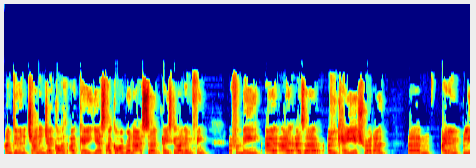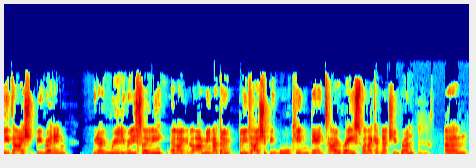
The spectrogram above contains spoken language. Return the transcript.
I'm doing a challenge. I got okay. Yes, I got to run at a certain pace because I don't think uh, for me uh, uh, as a okay-ish runner, um, I don't believe that I should be running. You know, really, really slowly. And like, I mean, I don't believe that I should be walking the entire race when I can actually run. Um,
